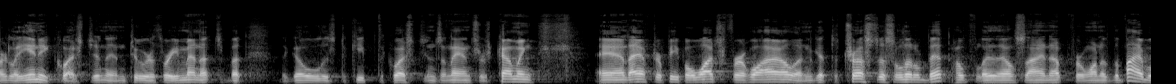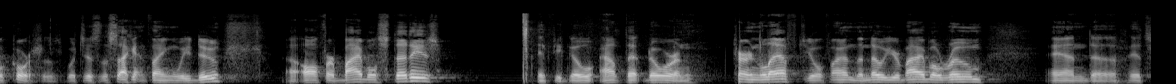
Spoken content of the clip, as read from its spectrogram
hardly any question in two or three minutes, but the goal is to keep the questions and answers coming. And after people watch for a while and get to trust us a little bit, hopefully they'll sign up for one of the Bible courses, which is the second thing we do. Uh, offer Bible studies. If you go out that door and turn left, you'll find the Know Your Bible room. And uh, it's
